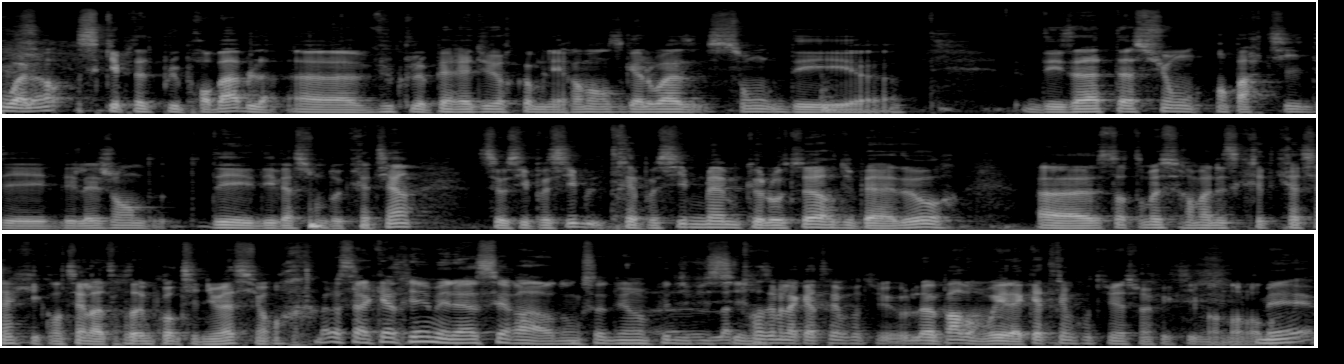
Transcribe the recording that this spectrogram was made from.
Ou alors, ce qui est peut-être plus probable, euh, vu que le Pérédur, comme les romances galloises, sont des, euh, des adaptations en partie des, des légendes, des, versions de chrétiens, c'est aussi possible, très possible même que l'auteur du Pérédur euh, soit tombé sur un manuscrit de chrétien qui contient la troisième continuation. Bah là, c'est la quatrième, elle est assez rare, donc ça devient un peu La difficile. troisième et la quatrième continuation. Pardon, oui, la quatrième continuation, effectivement, dans l'ordre. mais,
